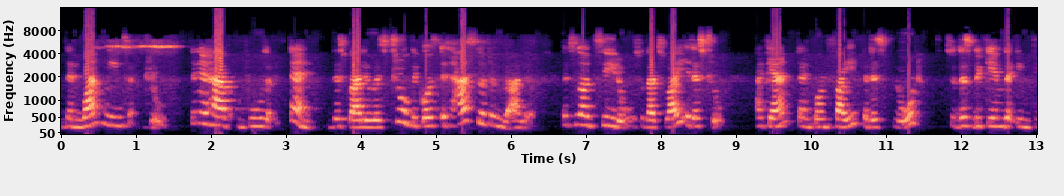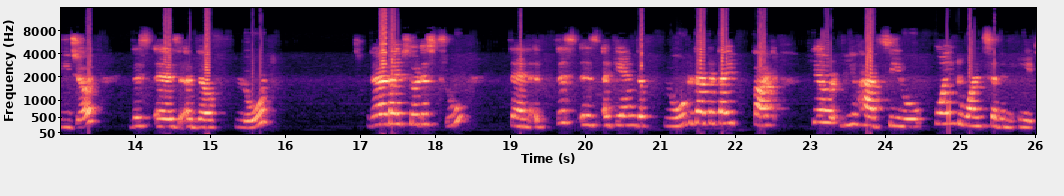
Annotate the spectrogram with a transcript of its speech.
Then 1 means true. Then you have bool 10. This value is true because it has certain value. It's not 0, so that's why it is true. Again, 10.5 that is float. So this became the integer. This is uh, the float. Data type, so it is true. Then this is again the float data type, but here you have 0 0.178.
